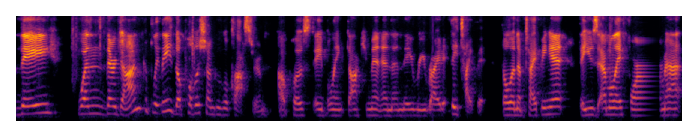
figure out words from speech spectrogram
they, when they're done completely, they'll publish on Google Classroom. I'll post a blank document and then they rewrite it. They type it. They'll end up typing it. They use MLA format.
